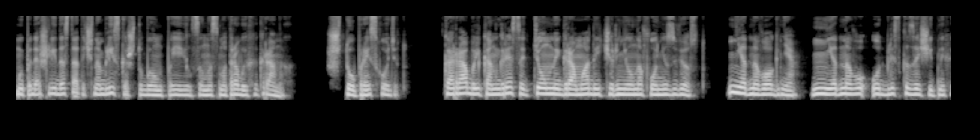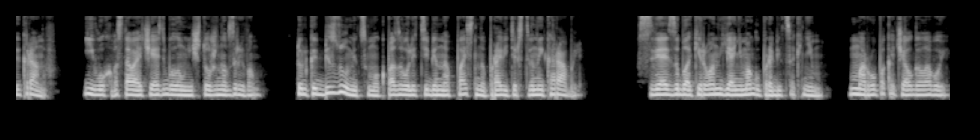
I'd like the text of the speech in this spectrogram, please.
Мы подошли достаточно близко, чтобы он появился на смотровых экранах. Что происходит? Корабль Конгресса темной громадой чернил на фоне звезд. Ни одного огня, ни одного отблеска защитных экранов. Его хвостовая часть была уничтожена взрывом. Только безумец мог позволить себе напасть на правительственный корабль. Связь заблокирован, я не могу пробиться к ним. Маро покачал головой.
